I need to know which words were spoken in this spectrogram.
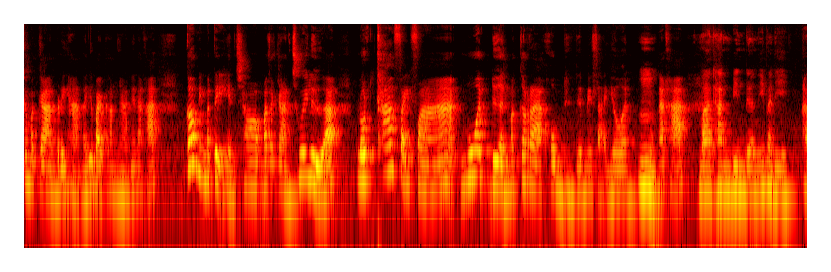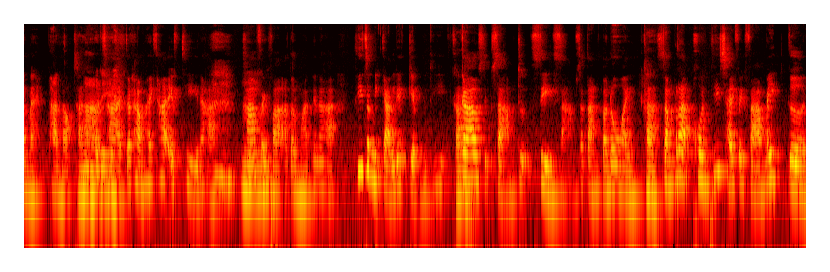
กรรมการบริหารนโยบายพลังงานเนี่ยนะคะ ก็มีมติเห็นชอบมาตรการช่วยเหลือ ลดค่าไฟฟ้างวดเดือนมกราคมถึงเดือนเมษายนอืมนะคะ มาทันบินเดือนนี้พอดี ทันไหมทันเนาะทันอ่าพอดีใช่ก็ทำให้ค่า FT นะคะอืมค่าไฟฟ้าอัตโนมัติเนี่ยนะคะที่จะมีการเรียกเก็บอยู่ที่ค่ะ93.43 สตางค์ต่อหน่วยค่ะสำหรับคนที่ใช้ไฟฟ้าไม่เกิน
